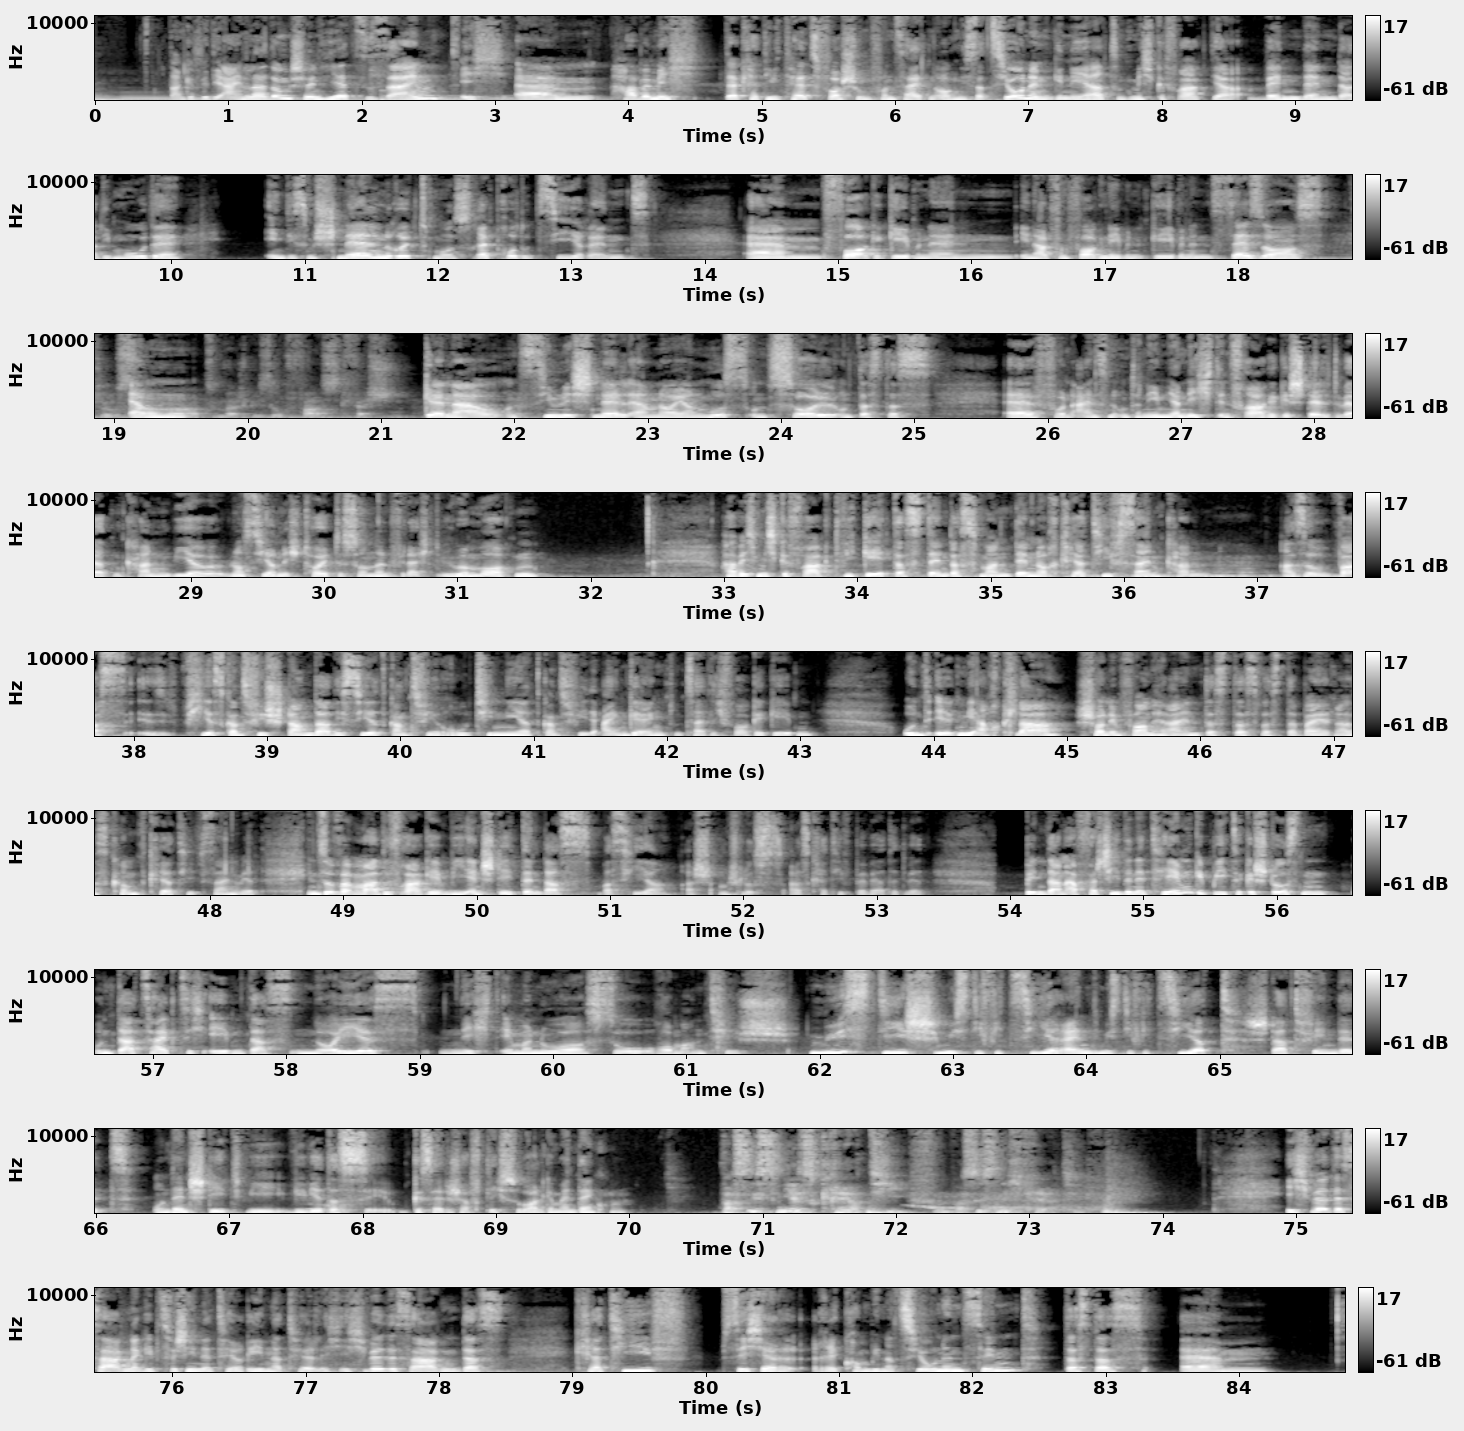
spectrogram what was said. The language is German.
Danke für die Einladung, schön hier zu sein. Ich ähm, habe mich der Kreativitätsforschung von Seiten Organisationen genähert und mich gefragt, ja, wenn denn da die Mode in diesem schnellen Rhythmus, reproduzierend, ähm, vorgegebenen, innerhalb von vorgegebenen Saisons, so Sarah, zum Beispiel so Fast Fashion. Genau, und ja. ziemlich schnell erneuern muss und soll und dass das von einzelnen Unternehmen ja nicht in Frage gestellt werden kann. Wir lancieren nicht heute, sondern vielleicht übermorgen. Habe ich mich gefragt, wie geht das denn, dass man dennoch kreativ sein kann? Also was, hier ist ganz viel standardisiert, ganz viel routiniert, ganz viel eingeengt und zeitlich vorgegeben. Und irgendwie auch klar, schon im Vornherein, dass das, was dabei rauskommt, kreativ sein wird. Insofern war die Frage, wie entsteht denn das, was hier am Schluss als kreativ bewertet wird? Bin dann auf verschiedene Themengebiete gestoßen und da zeigt sich eben, dass Neues nicht immer nur so romantisch, mystisch, mystifizierend, mystifiziert stattfindet und entsteht, wie, wie wir das gesellschaftlich so allgemein denken. Was ist denn jetzt kreativ und was ist nicht kreativ? Ich würde sagen, da gibt es verschiedene Theorien natürlich. Ich würde sagen, dass kreativ sichere Kombinationen sind, dass das ähm,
